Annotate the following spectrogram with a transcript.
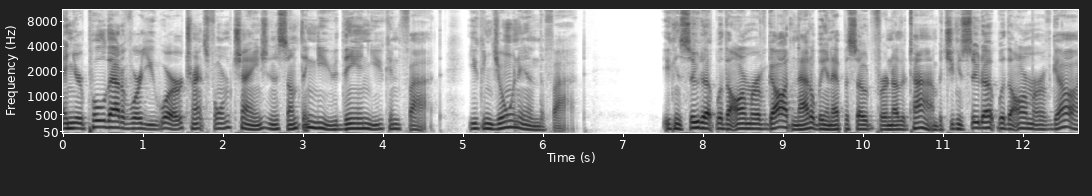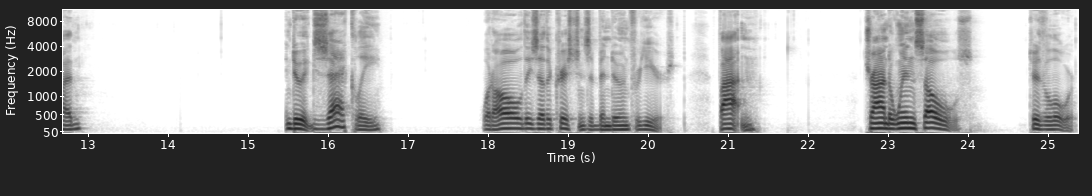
and you're pulled out of where you were, transformed, changed into something new, then you can fight. You can join in the fight. You can suit up with the armor of God, and that'll be an episode for another time. But you can suit up with the armor of God and do exactly what all these other Christians have been doing for years fighting, trying to win souls to the Lord.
